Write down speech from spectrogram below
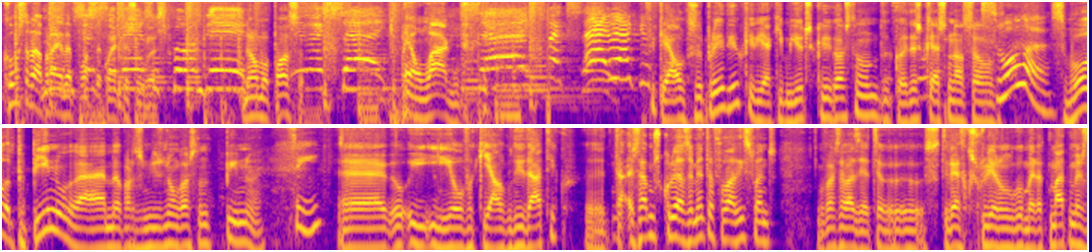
Como estará a Praia da Poça com esta chuva? Responder. Não é uma poça, é que sei. é um lago. Sei. Fiquei algo surpreendido, que havia aqui miúdos que gostam de coisas que acho que não são. Cebola? Cebola, pepino, a maior parte dos miúdos não gostam de pepino, não é? Sim. Eh, e, e houve aqui algo didático. Eh, tá- estávamos curiosamente a falar disso antes. O Vasco estava a dizer, "Então, se tivesse que escolher um legume era tomate, mas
